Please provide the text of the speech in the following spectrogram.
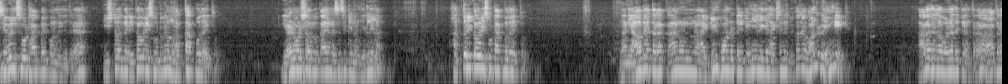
ಸಿವಿಲ್ ಸೂಟ್ ಹಾಕಬೇಕು ಅಂದಿದ್ರೆ ಇಷ್ಟೊತ್ತಿಗೆ ರಿಕವರಿ ಸೂಟ್ಗಳು ಒಂದು ಹತ್ತು ಹಾಕ್ಬೋದಾಯ್ತು. ಎರಡು ವರ್ಷವರೆಗೂ ಕಾಯೋ ನೆಸೆಸಿಟಿ ನಮ್ಗೆ ಇರಲಿಲ್ಲ. ಹತ್ತು ರಿಕವರಿ ಸೂಟ್ ಹಾಕ್ಬೋದಾಯ್ತು. ನಾನು ಯಾವುದೇ ತರ ಕಾನೂನು I didn't want to take any legal action is because I want to end it ಆಗೋದೆಲ್ಲ ಒಳ್ಳೇದಕ್ಕೆ ಅಂತಾರೆ ಆ ಥರ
